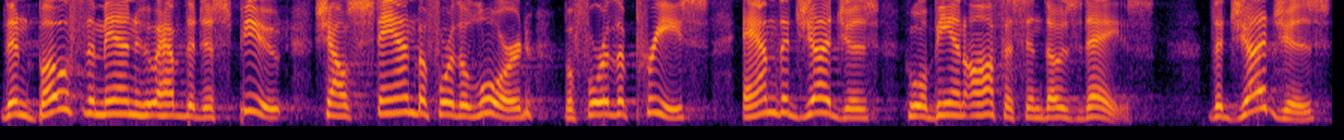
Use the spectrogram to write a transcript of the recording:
then both the men who have the dispute shall stand before the Lord, before the priests, and the judges who will be in office in those days. The judges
